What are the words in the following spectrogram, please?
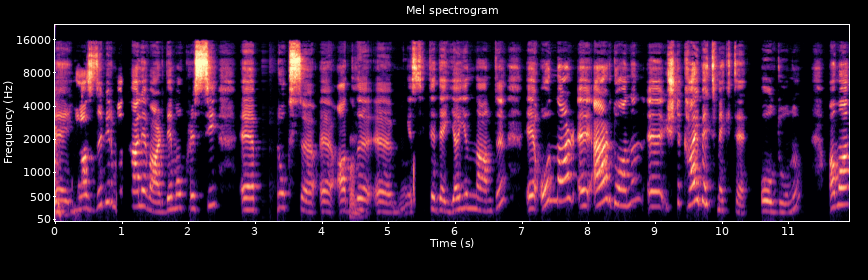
e, yazdığı bir makale var. Demokrasi e, Paradox e, adlı sitede yayınlandı. Onlar Erdoğan'ın işte kaybetmekte olduğunu ama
